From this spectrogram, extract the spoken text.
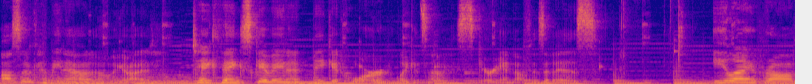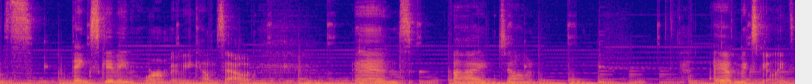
Also coming out, oh my god. Take Thanksgiving and make it horror. Like it's not scary enough as it is. Eli Roth's Thanksgiving horror movie comes out. And I don't I have mixed feelings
